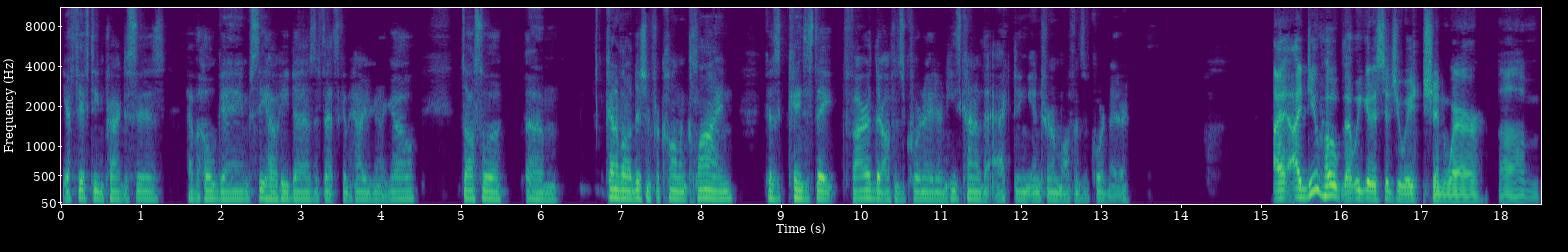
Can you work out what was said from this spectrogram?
you have 15 practices, have a whole game, see how he does. If that's to how you're going to go, it's also a um, kind of an audition for Collin Klein because Kansas State fired their offensive coordinator and he's kind of the acting interim offensive coordinator. I, I do hope that we get a situation where um,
